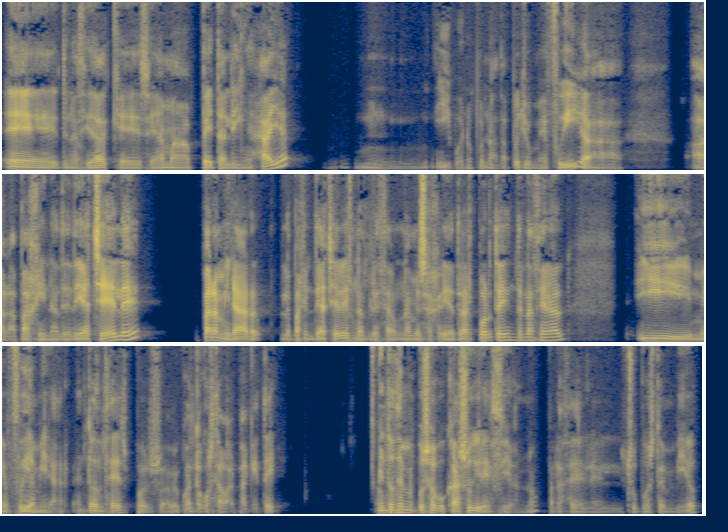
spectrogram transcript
eh, de una ciudad que se llama Petaling Jaya. Y bueno, pues nada, pues yo me fui a, a la página de DHL para mirar. La página DHL es una empresa, una mensajería de transporte internacional. Y me fui a mirar. Entonces, pues a ver cuánto costaba el paquete. Entonces me puse a buscar su dirección, ¿no? Para hacer el supuesto envío.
